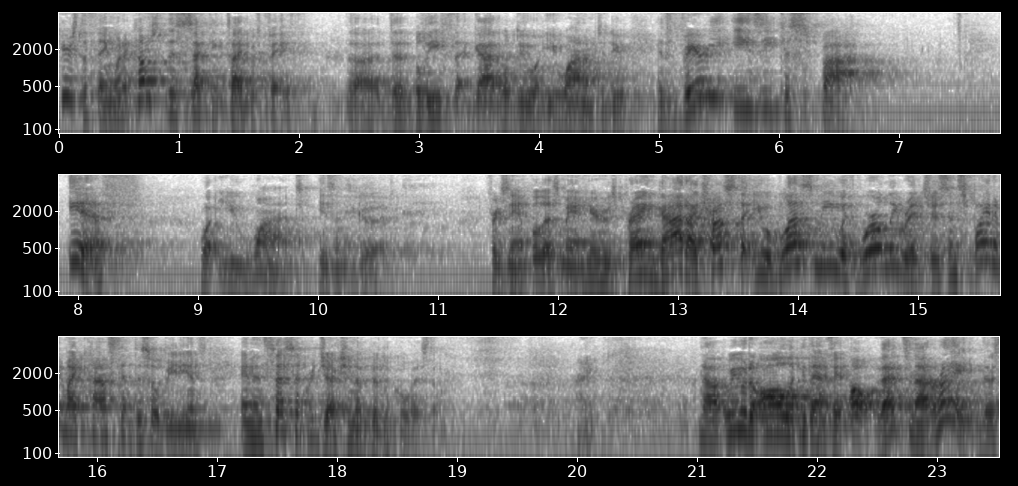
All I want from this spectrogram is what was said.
Here's the thing when it comes to this second type of faith, the, the belief that God will do what you want Him to do, it's very easy to spot if what you want isn't good. For example, this man here who's praying, God, I trust that you will bless me with worldly riches in spite of my constant disobedience and incessant rejection of biblical wisdom. Now, we would all look at that and say, oh, that's not right. There's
